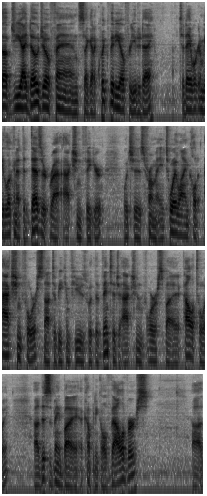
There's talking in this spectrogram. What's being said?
up GI Dojo fans? I got a quick video for you today. Today we're going to be looking at the Desert Rat action figure, which is from a toy line called Action Force, not to be confused with the vintage Action Force by Palitoy. Uh, this is made by a company called Valaverse. Uh,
